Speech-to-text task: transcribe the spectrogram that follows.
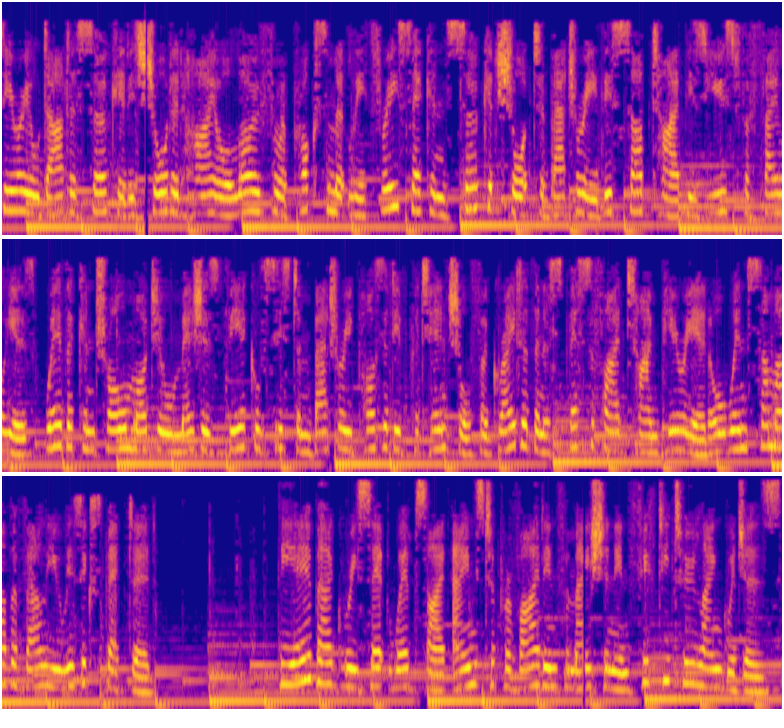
serial data circuit is shorted high or low for approximately 3 seconds circuit short to battery This subtype is used for failures, where the control module measures vehicle system battery positive potential for greater than a specified time period or when some other value is expected. The Airbag Reset website aims to provide information in 52 languages.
